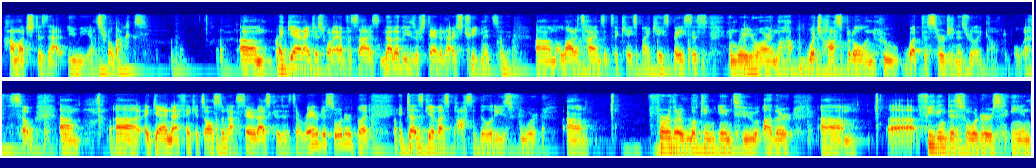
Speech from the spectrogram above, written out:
how much does that UES relax. Um, again, I just want to emphasize none of these are standardized treatments, and um, a lot of times it's a case-by-case basis and where you are in the which hospital and who what the surgeon is really comfortable with. So um, uh, again, I think it's also not standardized because it's a rare disorder, but it does give us possibilities for um, further looking into other um, uh, feeding disorders and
